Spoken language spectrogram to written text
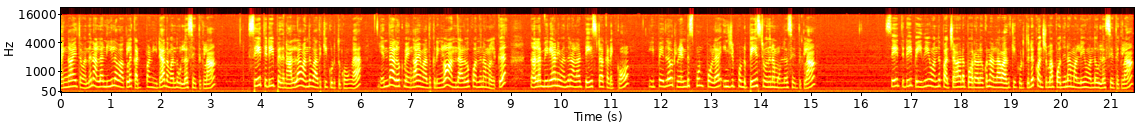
வெங்காயத்தை வந்து நல்லா நீல வாக்கில் கட் பண்ணிவிட்டு அதை வந்து உள்ளே சேர்த்துக்கலாம். சேர்த்துட்டு இப்போ இதை நல்லா வந்து வதக்கி கொடுத்துக்கோங்க. எந்த அளவுக்கு வெங்காயம் வதக்குறீங்களோ அந்த அளவுக்கு வந்து நம்மளுக்கு நல்லா பிரியாணி வந்து நல்லா டேஸ்ட்டாக கிடைக்கும். இப்போ இதில் ஒரு ரெண்டு ஸ்பூன் போல் இஞ்சி பூண்டு பேஸ்ட் வந்து நம்ம உள்ளே சேர்த்துக்கலாம். சேர்த்துட்டு இப்போ இதையும் வந்து பச்சை வாடை போகிற அளவுக்கு நல்லா வதக்கி கொடுத்துட்டு கொஞ்சமாக புதினா மல்லியும் வந்து உள்ளே சேர்த்துக்கலாம்.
